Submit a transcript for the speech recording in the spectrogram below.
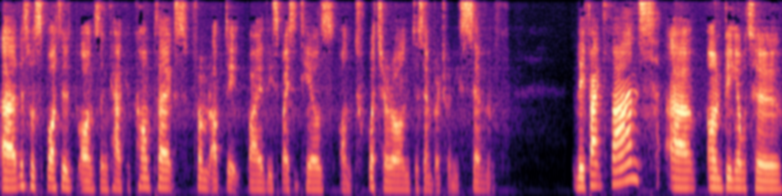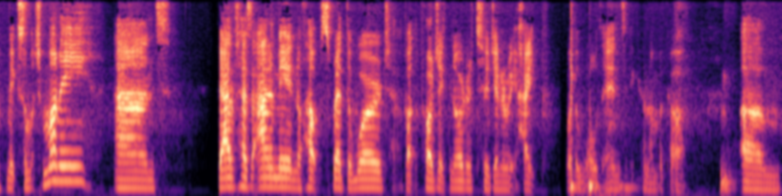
Uh, this was spotted on Sankaku Complex from an update by the Spicy Tales on Twitter on December twenty seventh. They thanked fans uh, on being able to make so much money and they advertise the anime and will help spread the word about the project in order to generate hype for the World Ends Economica, um,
